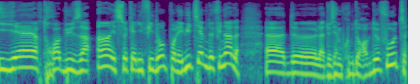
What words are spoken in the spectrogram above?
hier, 3 buts à 1 et se qualifient donc pour les huitièmes de finale euh, de la deuxième Coupe d'Europe de foot.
